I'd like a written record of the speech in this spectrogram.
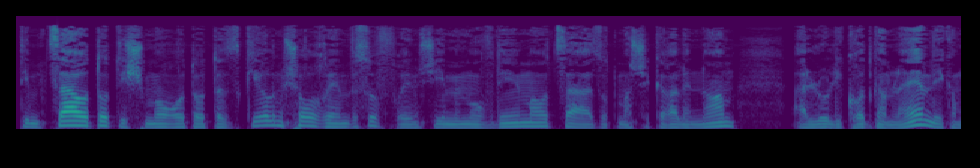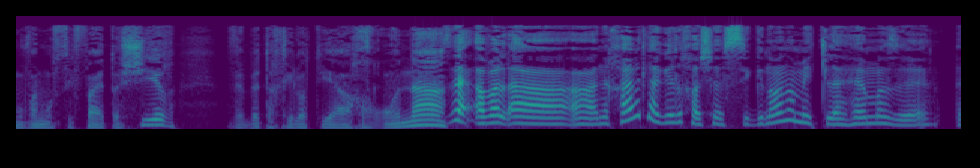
תמצא אותו, תשמור אותו, תזכיר למשוררים וסופרים שאם הם עובדים עם ההוצאה הזאת, מה שקרה לנועם, עלול לקרות גם להם, והיא כמובן מוסיפה את השיר. ובטח היא לא תהיה האחרונה. זה, אבל uh, אני חייבת להגיד לך שהסגנון המתלהם הזה, uh,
